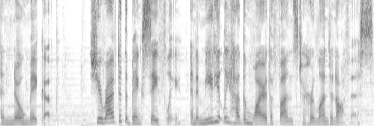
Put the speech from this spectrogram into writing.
and no makeup. She arrived at the bank safely and immediately had them wire the funds to her London office.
